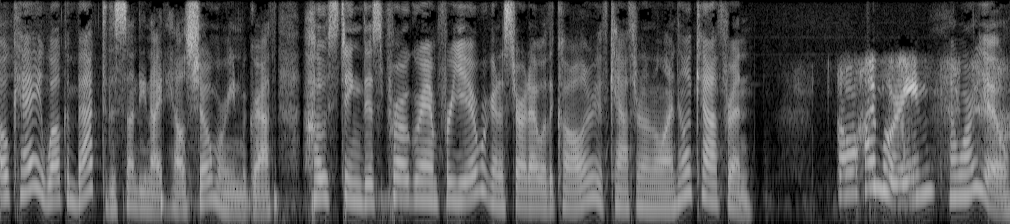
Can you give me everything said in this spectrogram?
Okay, welcome back to the Sunday Night Health Show. Maureen McGrath hosting this program for you. We're going to start out with a caller. We have Catherine on the line. Hello, Catherine. Oh, hi, Maureen. How are you?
